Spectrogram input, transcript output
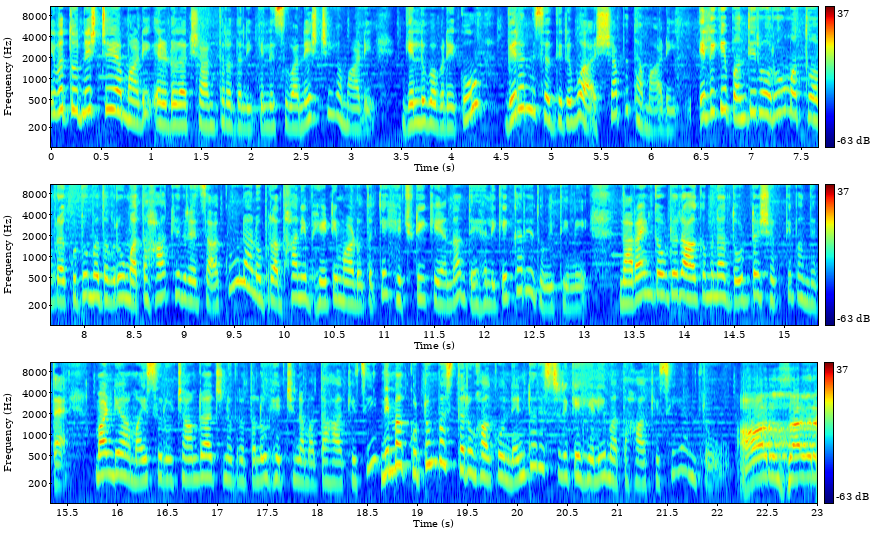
ಇವತ್ತು ನಿಶ್ಚಯ ಮಾಡಿ ಎರಡು ಲಕ್ಷ ಅಂತರದಲ್ಲಿ ಗೆಲ್ಲಿಸುವ ನಿಶ್ಚಯ ಮಾಡಿ. ಗೆಲ್ಲುವವರೆಗೂ ವಿರಮಿಸದಿರುವ ಶಪಥ ಮಾಡಿ. ಇಲ್ಲಿಗೆ ಬಂದಿರೋರು ಮತ್ತು ಅವರ ಕುಟುಂಬದವರು ಮತ ಹಾಕಿದರೆ ಸಾಕು. ನಾನು ಪ್ರಧಾನಿ ಭೇಟಿ ಮಾಡೋದಕ್ಕೆ ಎಚ್ಡಿಕೆಯನ್ನ ದೆಹಲಿಗೆ ಕರೆದೊಯ್ತೀನಿ. ನಾರಾಯಣ ಗೌಡರ ಆಗಮನ ದೊಡ್ಡ ಶಕ್ತಿ ಬಂದಿದೆ. ಮಂಡ್ಯ, ಮೈಸೂರು ಚಾಮರಾಜನಗರದಲ್ಲೂ ಹೆಚ್ಚಿನ ಮತ ಹಾಕಿಸಿ, ನಿಮ್ಮ ಕುಟುಂಬಸ್ಥರು ಹಾಗೂ ನೆಂಟರಿಷ್ಟರಿಗೆ ಹೇಳಿ ಮತ ಹಾಕಿಸಿ ಎಂದರು ಆರು ಸಾವಿರ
